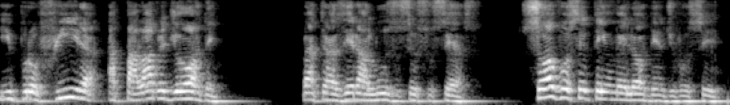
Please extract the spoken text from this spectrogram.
E profira a palavra de ordem para trazer à luz o seu sucesso. Só você tem o melhor dentro de você.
